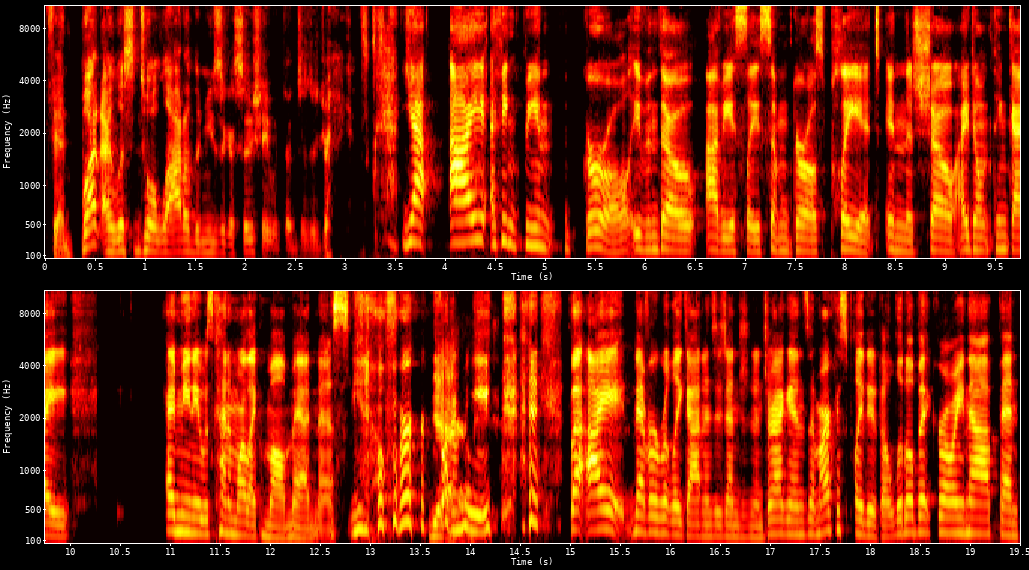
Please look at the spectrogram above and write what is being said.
fan but i listened to a lot of the music associated with dungeons and dragons Yeah, I I think being a girl, even though obviously some girls play it in the show, I don't think I. I mean, it was kind of more like mall madness, you know, for, Yeah. for me. but I never really got into Dungeons and Dragons. And Marcus played it a little bit growing up, and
